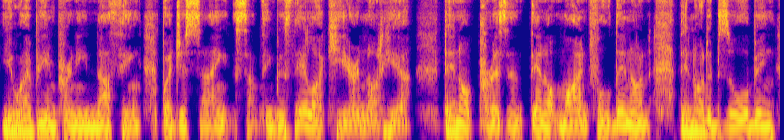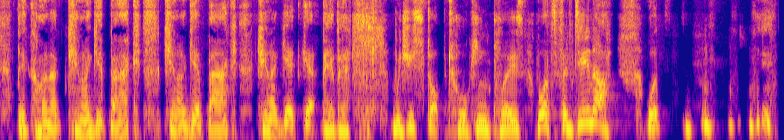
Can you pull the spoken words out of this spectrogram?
You won't be imprinting nothing by just saying something because they're like here and not here. They're not present. They're not mindful. They're not, they're not absorbing. They're kind of, can I get back? Can I get back? Can I get, get, Pepe? Would you stop talking, please? What's for dinner? What,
